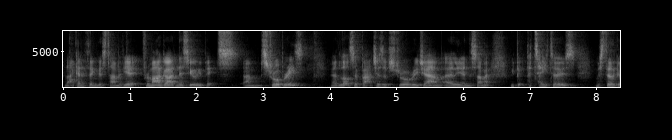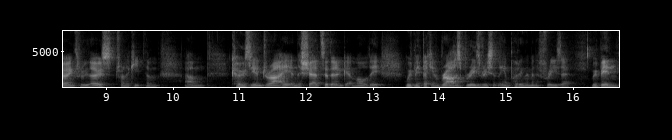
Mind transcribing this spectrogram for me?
and that kind of thing this time of year? From our garden this year, we picked um, strawberries. We had lots of batches of strawberry jam earlier in the summer. We picked potatoes. We're still going through those, trying to keep them um, cozy and dry in the shed so they don't get moldy. We've been picking raspberries recently and putting them in the freezer. We've been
